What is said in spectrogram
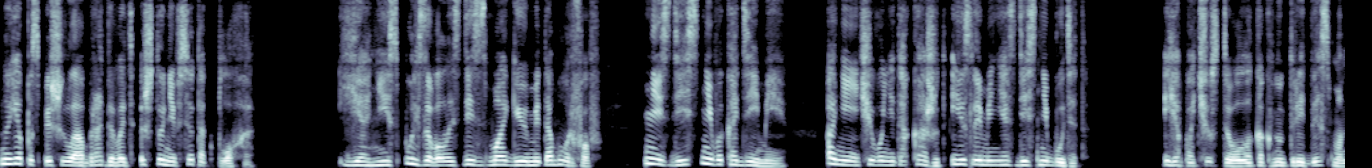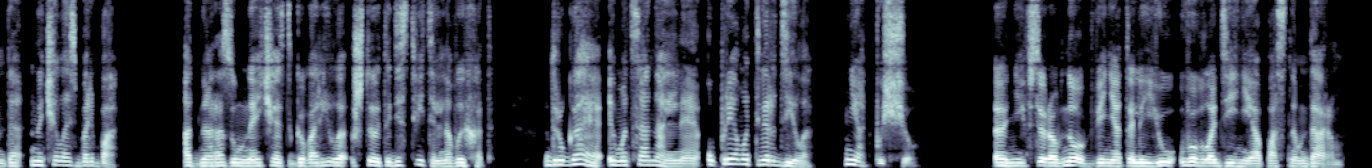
но я поспешила обрадовать, что не все так плохо. Я не использовала здесь магию метаморфов. Ни здесь, ни в Академии. Они ничего не докажут, если меня здесь не будет. Я почувствовала, как внутри Десмонда началась борьба. Одна разумная часть говорила, что это действительно выход. Другая, эмоциональная, упрямо твердила «не отпущу». Они все равно обвинят Алию во владении опасным даром.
